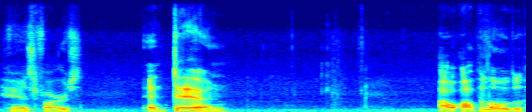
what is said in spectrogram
his first, and then I'll upload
